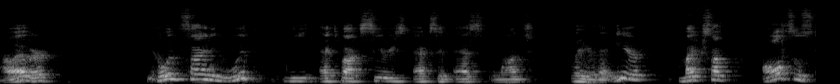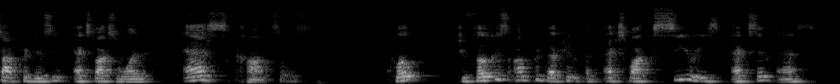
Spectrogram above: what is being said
However, coinciding with the Xbox Series X and S launch later that year, Microsoft also stopped producing Xbox One S consoles. Quote, to focus on production of Xbox Series X and S,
